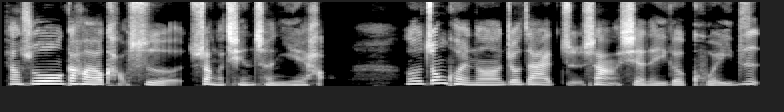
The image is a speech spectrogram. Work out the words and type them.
想说刚好要考试，算个前程也好。而钟馗呢，就在纸上写了一个“魁”字。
